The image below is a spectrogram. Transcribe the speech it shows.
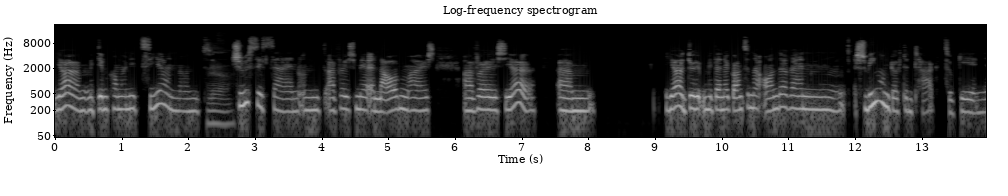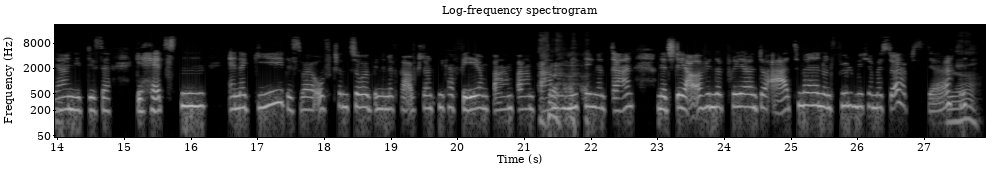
ja, mit dem kommunizieren und ja. juicy sein und einfach ich mir erlauben, als einfach, ja, ähm, ja, mit einer ganz anderen Schwingung durch den Tag zu gehen, ja, nicht dieser gehetzten Energie, das war ja oft schon so, ich bin in der Früh aufgestanden, Kaffee und bam, bam, bam und Meeting und dann und jetzt stehe ich auf in der Früh und da atmen und fühle mich einmal selbst, ja. Ja.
